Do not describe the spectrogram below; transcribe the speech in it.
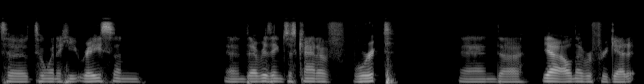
to to win a heat race and and everything just kind of worked and uh, yeah i'll never forget it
